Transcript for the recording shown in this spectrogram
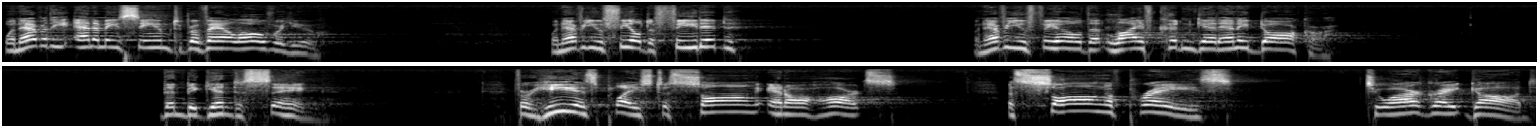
whenever the enemy seem to prevail over you, whenever you feel defeated, whenever you feel that life couldn't get any darker, then begin to sing. For he has placed a song in our hearts, a song of praise to our great God.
